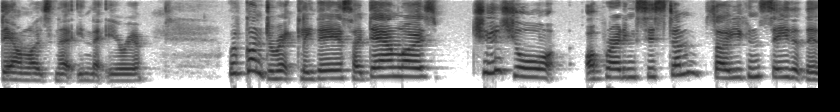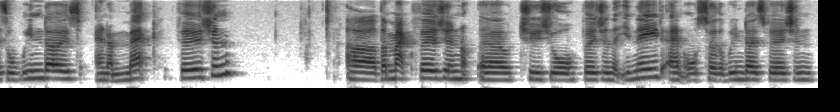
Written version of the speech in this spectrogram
downloads in that, in that area. We've gone directly there. So downloads, choose your operating system. So you can see that there's a Windows and a Mac version. Uh, the Mac version, uh, choose your version that you need and also the Windows version.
